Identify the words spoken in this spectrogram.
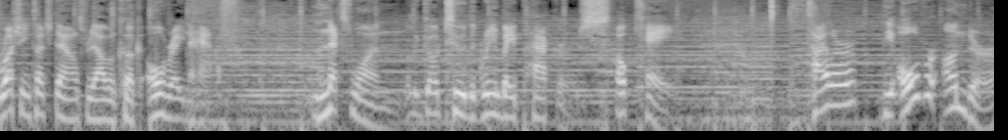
rushing touchdowns for Dalvin Cook, over eight and a half. Next one, let me go to the Green Bay Packers. Okay. Tyler, the over under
